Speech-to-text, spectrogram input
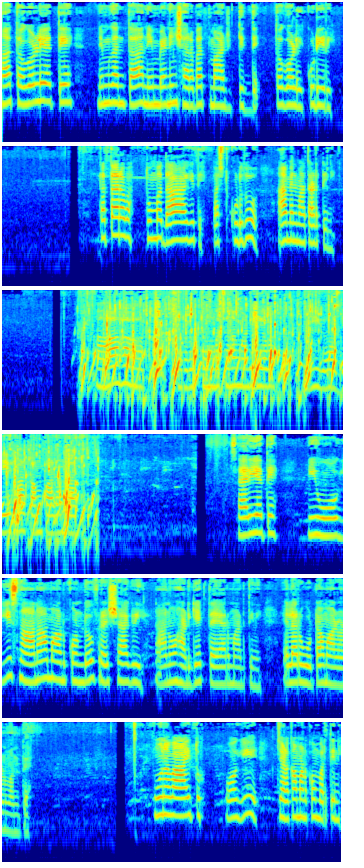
ಹಾಂ ತಗೊಳ್ಳಿ ಅತ್ತೆ. ನಿಮ್ಗಂತ ನಿಂಬೆಹಣ್ಣಿನ ಶರಬತ್ ಮಾಡಿಟ್ಟಿದ್ದೆ ತಗೊಳ್ಳಿ ಕುಡೀರಿ. ತತ್ತಾರವ ತುಂಬ ದಾ ಆಗೈತಿ. ಫಸ್ಟ್ ಕುಡಿದು ಆಮೇಲೆ ಮಾತಾಡ್ತೀನಿ. ಸರಿ ಅತ್ತೆ. ನೀವು ಹೋಗಿ ಸ್ನಾನ ಮಾಡಿಕೊಂಡು ಫ್ರೆಶ್ ಆಗ್ರಿ. ನಾನು ಅಡುಗೆಗೆ ತಯಾರು ಮಾಡ್ತೀನಿ. ಎಲ್ಲರೂ ಊಟ ಮಾಡೋಣವಂತೆ ಹೂನವ ಆಯ್ತು. ಹೋಗಿ ಜಳಕ ಮಾಡ್ಕೊಂಡು ಬರ್ತೀನಿ.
